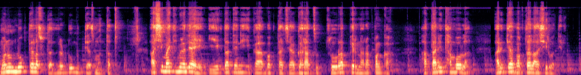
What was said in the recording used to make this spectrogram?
म्हणून लोक त्याला सुद्धा लड्डू मुत्याच म्हणतात. अशी माहिती मिळाली आहे की एकदा त्याने एका भक्ताच्या घरात जोरात फिरणारा पंखा हाताने थांबवला आणि त्या भक्ताला आशीर्वाद दिला.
